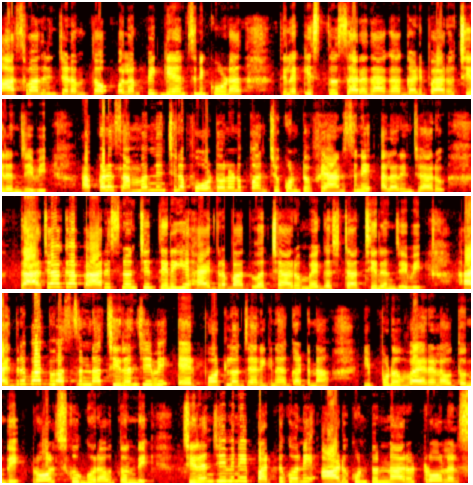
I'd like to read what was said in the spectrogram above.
ఆస్వాదించడంతో ఒలింపిక్ గేమ్స్ని కూడా తిలకిస్తూ సరదాగా గడిపారు చిరంజీవి. అక్కడ సంబంధించిన ఫోటోలను పంచుకుంటూ ఫ్యాన్స్ని అలరించారు. తాజాగా ప్యారిస్ నుంచి తిరిగి హైదరాబాద్ వచ్చారు మెగాస్టార్ చిరంజీవి. హైదరాబాద్ వస్తున్న చిరంజీవి ఎయిర్పోర్ట్లో జరిగిన ఘటన ఇప్పుడు వైరల్ అవుతుంది. ట్రోల్స్కు గురవుతుంది. చిరంజీవిని పట్టుకొని ఆడుకుంటున్నారు ట్రోలర్స్.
